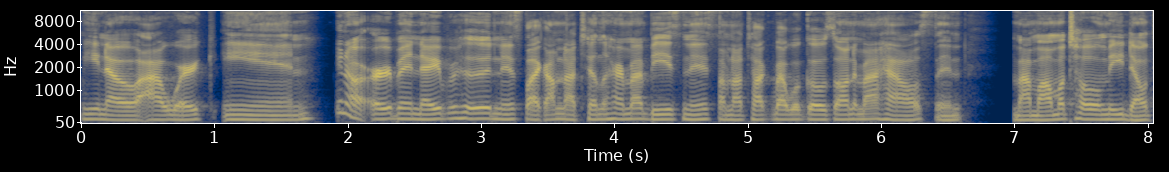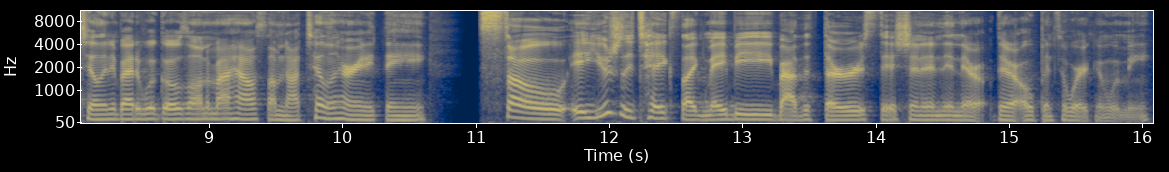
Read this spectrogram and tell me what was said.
you know, I work in, you know, urban neighborhood and it's like I'm not telling her my business. I'm not talking about what goes on in my house. And my mama told me, don't tell anybody what goes on in my house. I'm not telling her anything. So it usually takes like maybe by the third session and then they're they're open to working with me.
